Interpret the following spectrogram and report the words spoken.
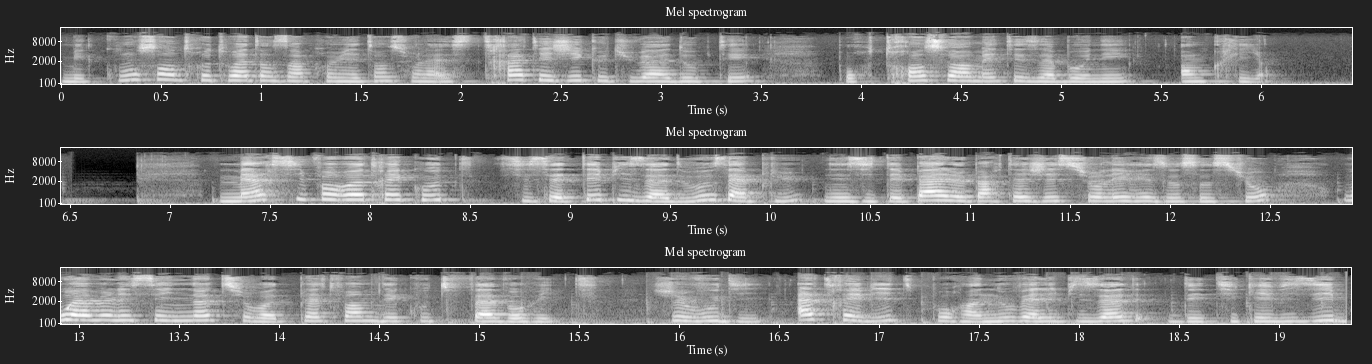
mais concentre-toi dans un premier temps sur la stratégie que tu vas adopter pour transformer tes abonnés en clients. Merci pour votre écoute. Si cet épisode vous a plu, n'hésitez pas à le partager sur les réseaux sociaux ou à me laisser une note sur votre plateforme d'écoute favorite. Je vous dis à très vite pour un nouvel épisode des tickets visibles.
